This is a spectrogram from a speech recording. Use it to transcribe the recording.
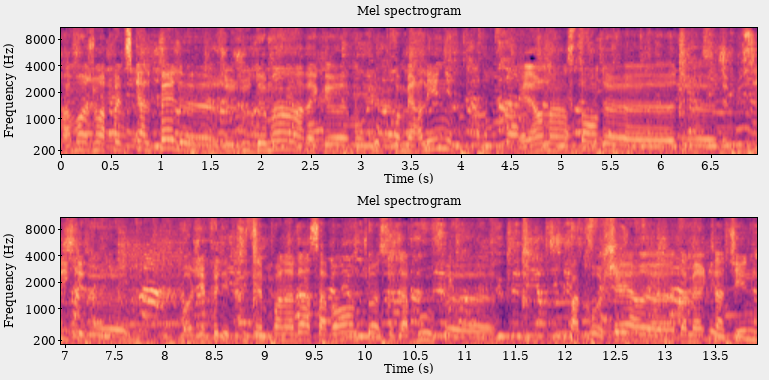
Bah, moi je m'appelle Scalpel, euh, je joue demain avec euh, mon groupe Première Ligne. Et là on a un stand de, de- de musique et de. Moi j'ai fait des petites empanadas vendre, tu vois, c'est de la bouffe euh, pas trop chère euh, d'Amérique latine.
